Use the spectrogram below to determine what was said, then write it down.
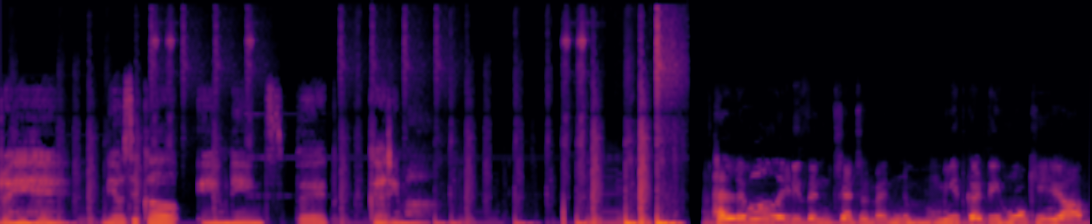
रहे हैं musical evenings with Garima. Hello ladies and gentleman उम्मीद करती हूँ कि आप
